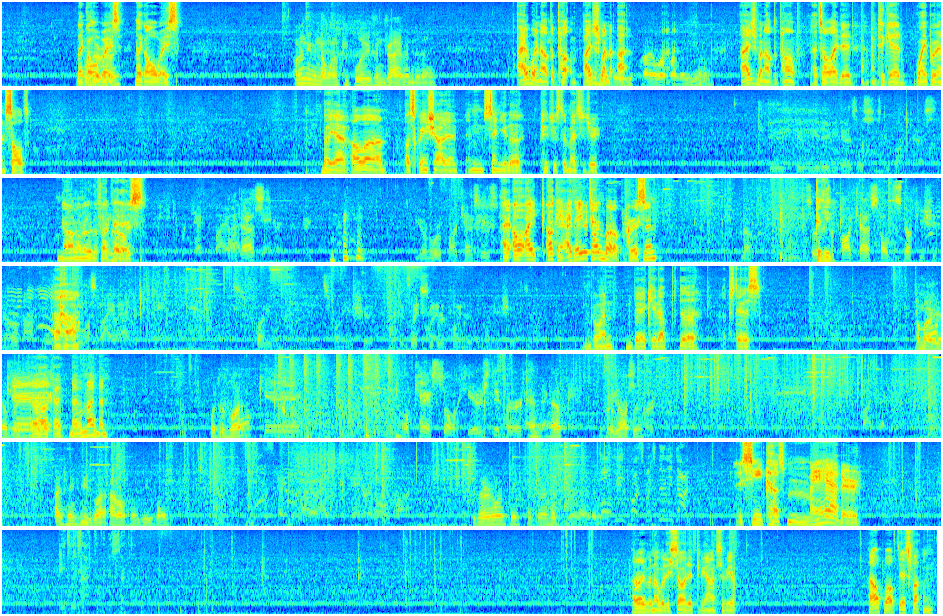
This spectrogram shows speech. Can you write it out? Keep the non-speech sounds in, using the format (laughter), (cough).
Like Was always, really? like always. I don't even know why people are even driving today. I went out the pump. I just went. There's I, a pile up on the, uh, I just went out the pump. That's all I did to get wiper and salt. But yeah, I'll uh, I'll screenshot it and send you the pictures to Messenger. Do, do either of you guys listen to podcasts? No, I don't know who the fuck that No. is. Podcast? (laughs) you don't know what a podcast is? I oh I okay. I thought you were talking about a person. No. So 'Cause there's you- a podcast called Stuff You Should Know. Uh huh. It's fucking, it's funny as shit. It's like super informative and funny as shit. I'm going barricade up the upstairs. I'm already up there. Uh, okay, never mind then. What is what? Okay. Okay, so here's the Earth. NF? It's a Pretty rapper. awesome Earth. I think he's like, I don't think he's like, because everyone thinks that they're a hipster nowadays. You see, cause matter. I don't even know where they started, to be honest with you. Oh, well, there's fucking...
